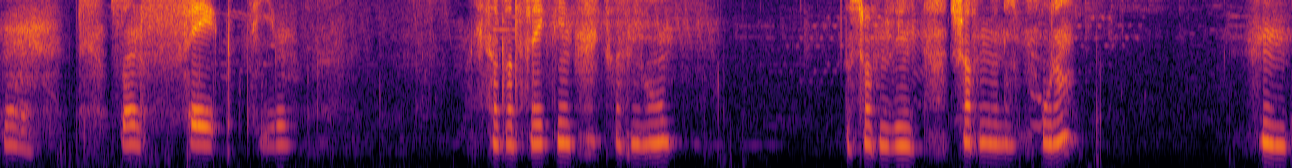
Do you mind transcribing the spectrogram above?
Hm. So ein Fake-Team. Ich sag gerade Fake-Team. Ich weiß nicht warum. Das schaffen sie. Schaffen wir nicht mehr, oder? Hm.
